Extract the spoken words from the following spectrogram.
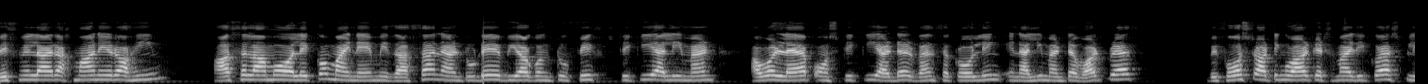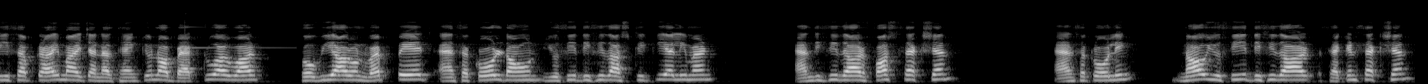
Bismillahirrahmanirrahim. Assalamu alaikum. My name is Hassan and today we are going to fix sticky element overlap on sticky header when scrolling in Elementor WordPress. Before starting work, it's my request please subscribe my channel. Thank you. Now back to our work. So we are on web page and scroll down. You see this is a sticky element and this is our first section and scrolling. Now you see this is our second section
